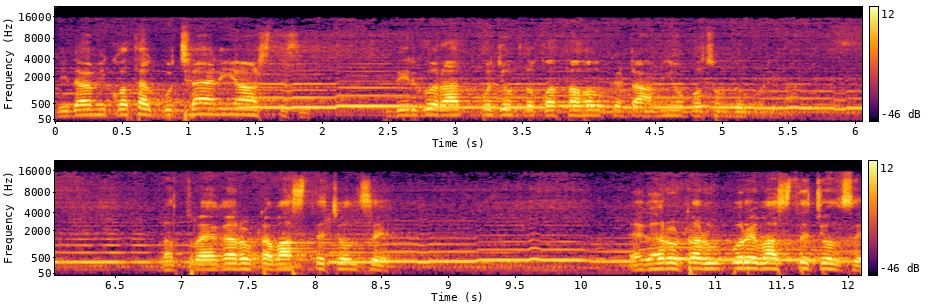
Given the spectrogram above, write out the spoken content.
দিদা, আমি কথা গুছায় নিয়ে আসতেছি। দীর্ঘ রাত পর্যন্ত কথা হোক, এটা আমিও পছন্দ করি না। রাত্র এগারোটা বাঁচতে চলছে। এগারোটার উপরে বাঁচতে চলছে।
